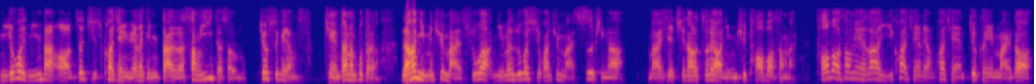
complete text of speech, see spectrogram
你就会明白哦，这几十块钱原来给你带来了上亿的收入，就是这个样子。简单的不得了，然后你们去买书啊，你们如果喜欢去买视频啊，买一些其他的资料，你们去淘宝上买，淘宝上面那一块钱两块钱就可以买到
